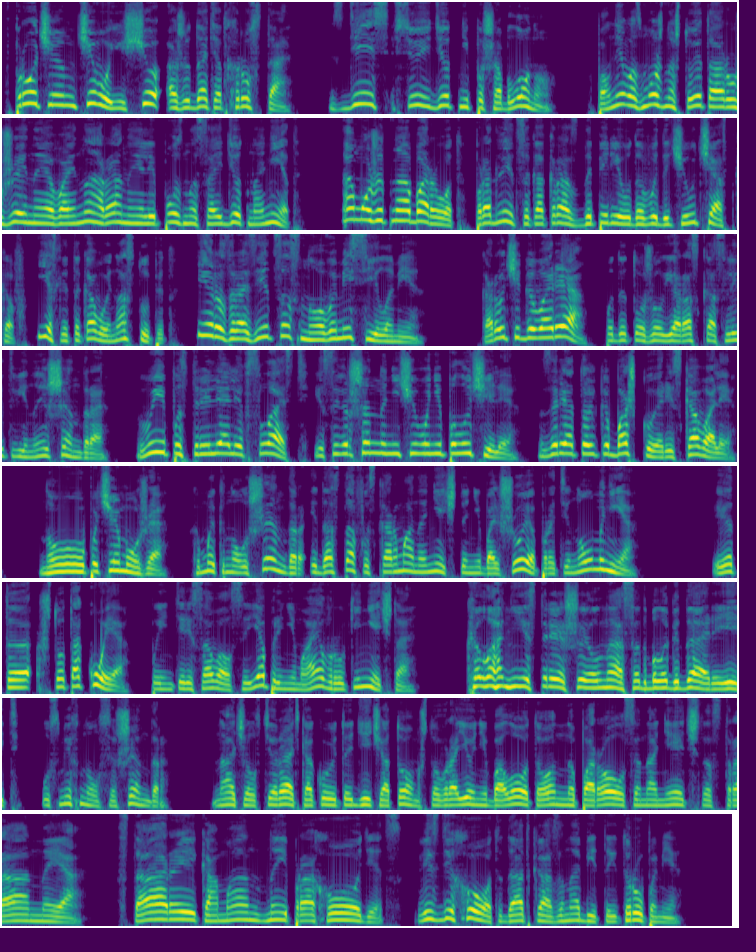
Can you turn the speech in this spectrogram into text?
Впрочем, чего еще ожидать от хруста? Здесь все идет не по шаблону. Вполне возможно, что эта оружейная война рано или поздно сойдет на нет, а может, наоборот, продлится как раз до периода выдачи участков, если таковой наступит, и разразится с новыми силами. Короче говоря, подытожил я рассказ Литвина и Шендра, вы постреляли в сласть и совершенно ничего не получили. Зря только башкой рисковали. Ну, почему же? Хмыкнул Шендер и, достав из кармана нечто небольшое, протянул мне. «Это что такое?» — поинтересовался я, принимая в руки нечто. «Колонист решил нас отблагодарить!» — усмехнулся Шендер. Начал втирать какую-то дичь о том, что в районе болота он напоролся на нечто странное. Старый командный проходец, вездеход до отказа набитый трупами.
